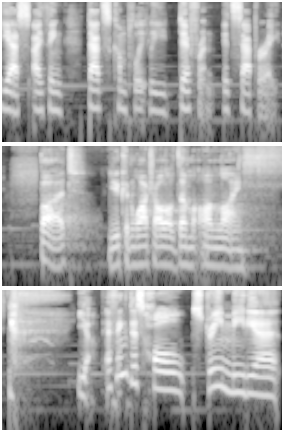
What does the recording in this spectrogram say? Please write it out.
Yes, I think that's completely different. It's separate. But you can watch all of them online. Yeah, I think this whole stream media,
